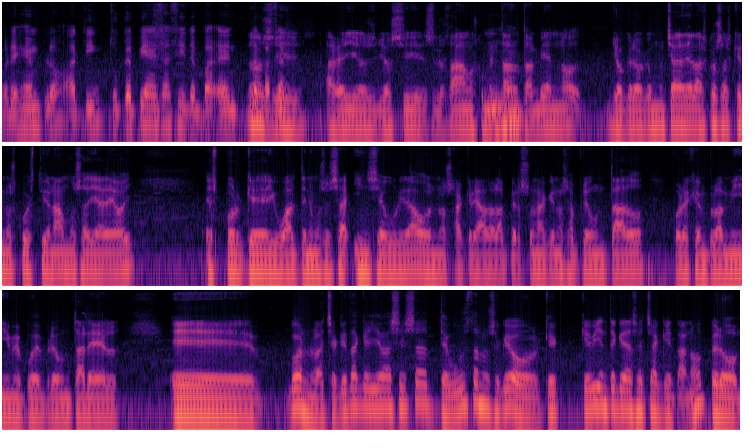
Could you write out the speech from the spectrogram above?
Por ejemplo, a ti, ¿tú qué piensas si te, pa- en- te No, pasa? sí. A ver, yo, yo sí, se lo estábamos comentando también, ¿no? Yo creo que muchas de las cosas que nos cuestionamos a día de hoy es porque igual tenemos esa inseguridad o nos ha creado la persona que nos ha preguntado. Por ejemplo, a mí me puede preguntar él, eh, bueno, la chaqueta que llevas esa, ¿te gusta? No sé qué, o qué, qué bien te queda esa chaqueta, ¿no? Pero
